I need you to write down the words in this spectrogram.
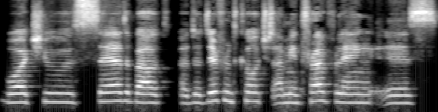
what you said about uh, the different cultures. I mean, traveling is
